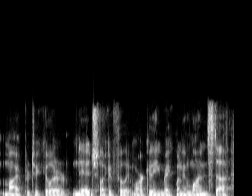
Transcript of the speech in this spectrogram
my particular niche, like affiliate marketing, make money online and stuff.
